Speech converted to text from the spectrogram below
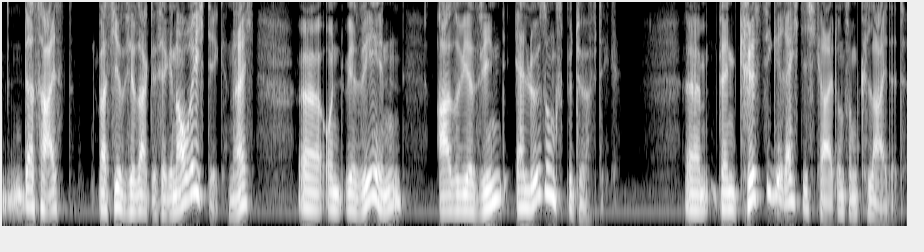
Das heißt, was Jesus hier sagt, ist ja genau richtig. Nicht? Äh, und wir sehen, also wir sind erlösungsbedürftig. Ähm, wenn Christi Gerechtigkeit uns umkleidet,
